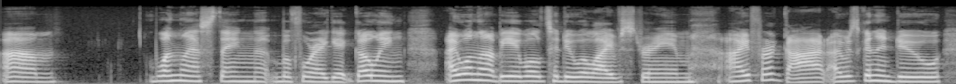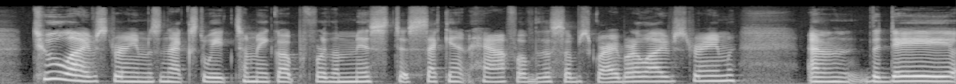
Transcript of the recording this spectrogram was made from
Um, one last thing before I get going. I will not be able to do a live stream. I forgot. I was going to do two live streams next week to make up for the missed second half of the subscriber live stream. And the day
